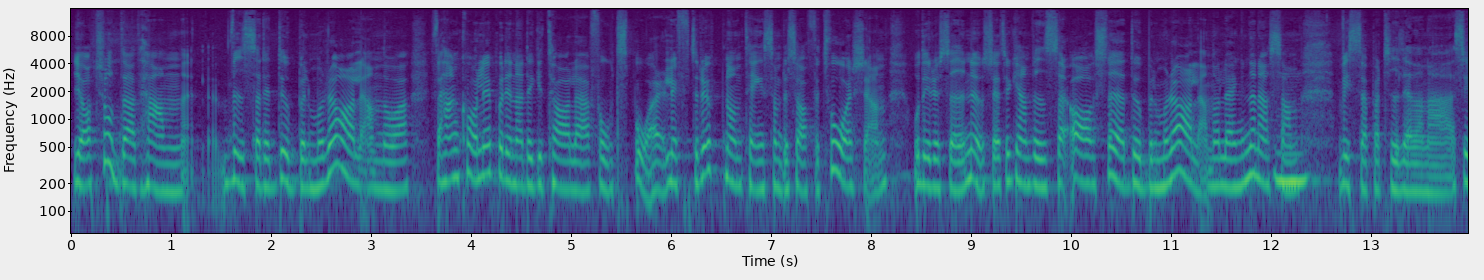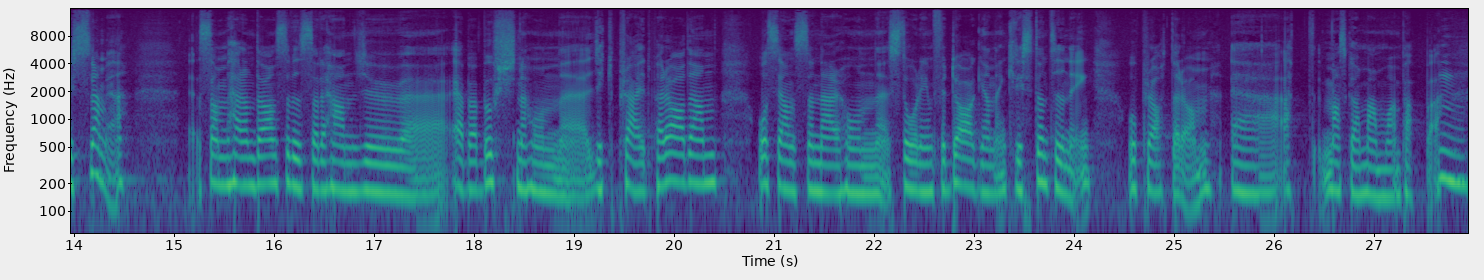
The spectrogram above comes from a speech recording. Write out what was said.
Jag trodde att han visade dubbelmoralen. Och, för han kollar på dina digitala fotspår. Lyfter upp någonting som du sa för två år sedan och det du säger nu. Så jag tycker han visar, avslöjar dubbelmoralen och lögnerna som mm. vissa partiledarna sysslar med. Som häromdagen så visade han ju eh, Ebba Busch när hon eh, gick Pride-paraden och sen så när hon står inför Dagen, en kristen tidning och pratar om eh, att man ska ha en mamma och en pappa. Mm.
